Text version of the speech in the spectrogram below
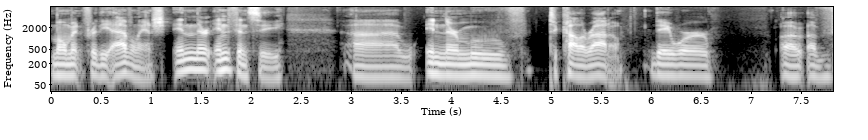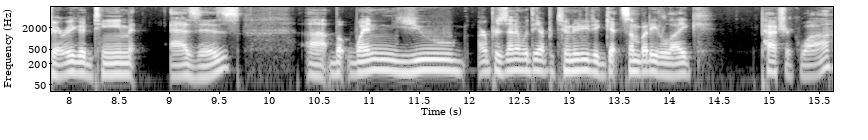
moment for the Avalanche in their infancy, uh, in their move to Colorado. They were a, a very good team as is. Uh, but when you are presented with the opportunity to get somebody like Patrick Roy,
